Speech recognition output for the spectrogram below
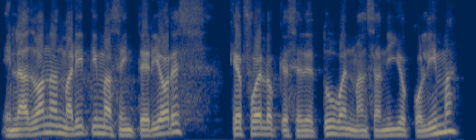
En las aduanas marítimas e interiores, ¿qué fue lo que se detuvo en Manzanillo, Colima?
